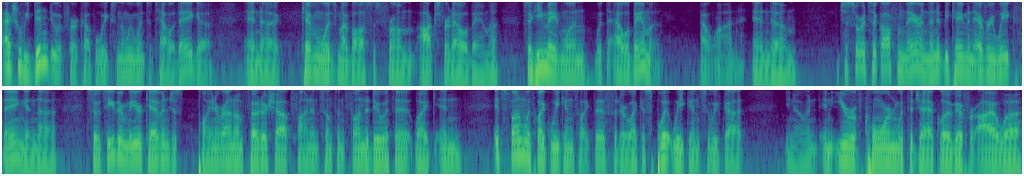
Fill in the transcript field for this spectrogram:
actually we didn't do it for a couple weeks, and then we went to Talladega, and uh, Kevin Woods, my boss, is from Oxford, Alabama, so he made one with the Alabama outline, and um, just sort of took off from there, and then it became an every week thing, and uh, so it's either me or Kevin just playing around on Photoshop, finding something fun to do with it, like and it's fun with like weekends like this that are like a split weekend. So we've got, you know, an, an ear of corn with the Jack logo for Iowa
